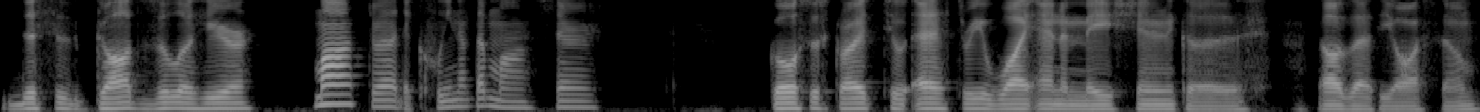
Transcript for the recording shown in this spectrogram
This is Godzilla here. Mothra, the queen of the monsters. Go subscribe to S3Y Animation because that was actually awesome.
